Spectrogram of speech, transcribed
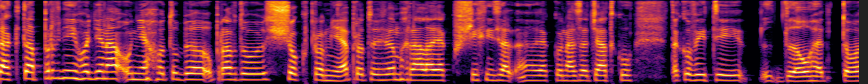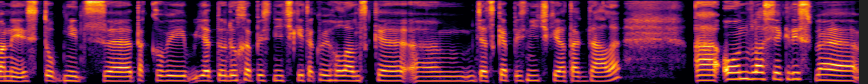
tak ta první hodina u něho to byl opravdu šok pro mě, protože jsem hrála jak všichni jako na začátku takový ty dlouhé tóny, stupnice, takový jednoduché písničky, takové holandské um, dětské písničky a tak dále. A on vlastně, když jsme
